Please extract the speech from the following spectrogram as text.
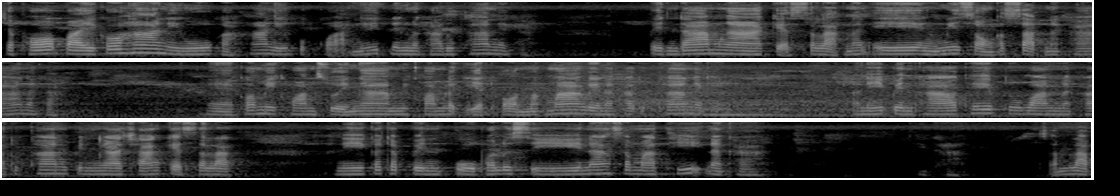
เฉพาะใบก็ห้านิ้วค่ะห้านิ้วกว่านิดนึงนะคะทุกท่านเลยค่ะ เป็นด้ามงาแกะสลักนั่นเอง มีดสองกษัตริย์นะคะนะคะแหมก็มีความสวยงามมีความละเอียดอ่อนมาก ๆ เลยนะคะ ทุกท่านเลยค่ะอันนี้เป็นเท้าเทพทุวันนะคะ ทุกท่านเป็นงาช้างแกะสลัก นี้ก็จะเป็นปู่พระฤาษีนั่งสมาธินะคะนี่ค่ะสำหรับ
